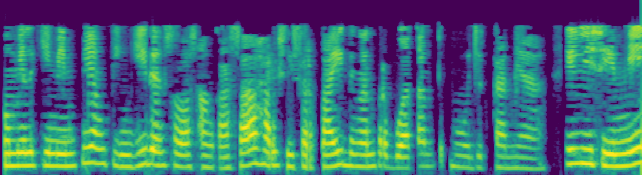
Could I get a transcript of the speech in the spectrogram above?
Memiliki mimpi yang tinggi dan seluas angkasa harus disertai dengan perbuatan untuk mewujudkannya. Jadi di sini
